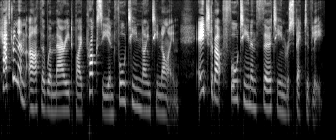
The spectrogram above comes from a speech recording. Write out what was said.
Catherine and Arthur were married by proxy in 1499, aged about 14 and 13 respectively.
